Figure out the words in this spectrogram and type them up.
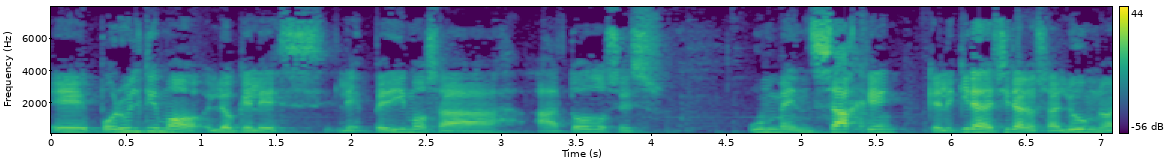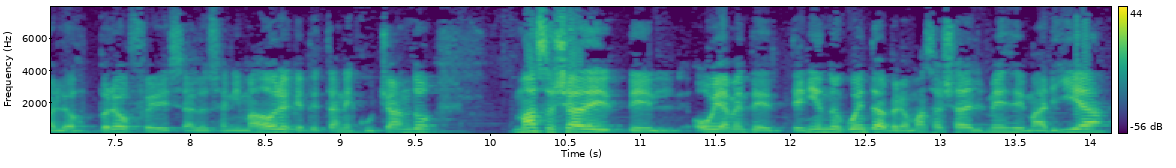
Eh, por último, lo que les, les pedimos a, a, todos es un mensaje que le quieras decir a los alumnos, a los profes, a los animadores que te están escuchando, más allá de, de obviamente teniendo en cuenta, pero más allá del mes de María,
